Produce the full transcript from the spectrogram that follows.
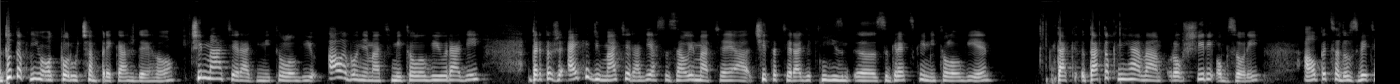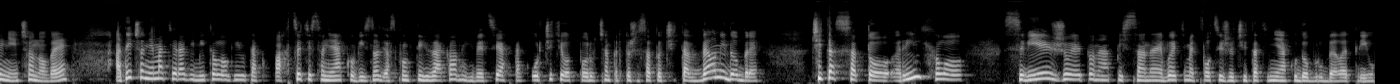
Tuto knihu odporúčam pre každého, či máte radi mytológiu alebo nemáte mytológiu radi, pretože aj keď ju máte radi a sa zaujímate a čítate radi knihy z, z greckej mytológie, tak táto kniha vám rozšíri obzory a opäť sa dozviete niečo nové. A tí, čo nemáte radi mytológiu tak, a chcete sa nejako vyznať aspoň v tých základných veciach, tak určite odporúčam, pretože sa to číta veľmi dobre. Číta sa to rýchlo, sviežo je to napísané, budete mať pocit, že čítate nejakú dobrú beletriu.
